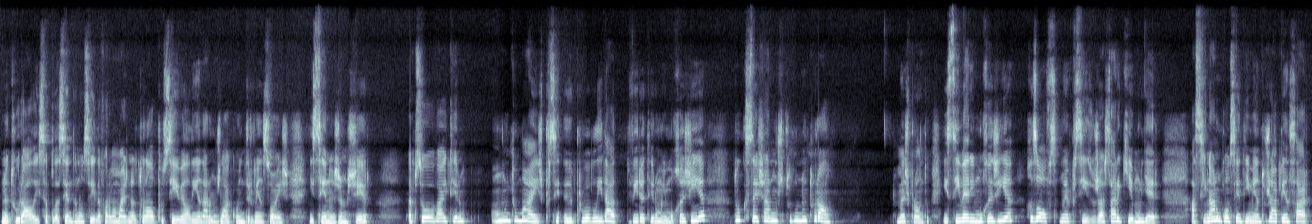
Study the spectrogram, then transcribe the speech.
natural e se a placenta não sair da forma mais natural possível e andarmos lá com intervenções e cenas a mexer, a pessoa vai ter muito mais eh, probabilidade de vir a ter uma hemorragia do que se deixarmos tudo natural. Mas pronto, e se tiver hemorragia, resolve-se, não é preciso já estar aqui a mulher a assinar um consentimento, já a pensar,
